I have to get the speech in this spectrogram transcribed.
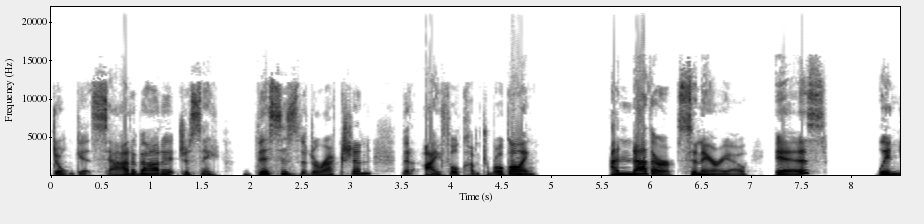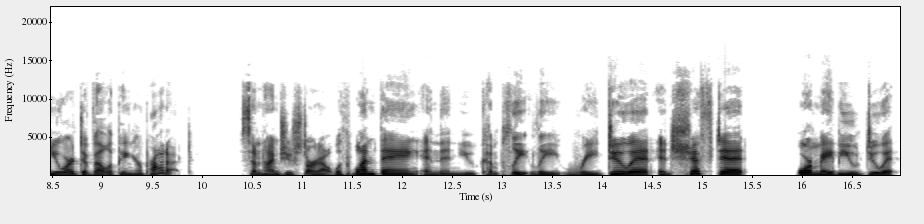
Don't get sad about it. Just say, this is the direction that I feel comfortable going. Another scenario is when you are developing your product. Sometimes you start out with one thing and then you completely redo it and shift it. Or maybe you do it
